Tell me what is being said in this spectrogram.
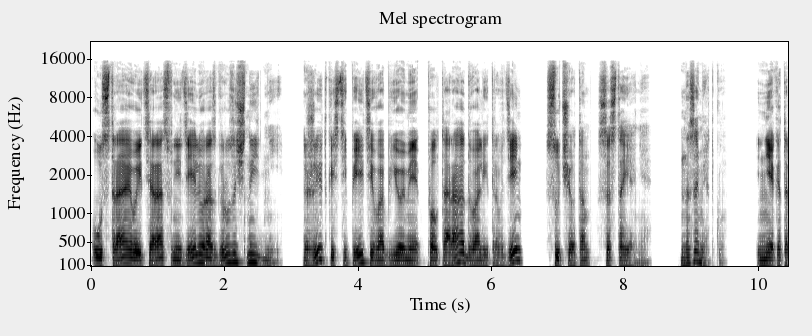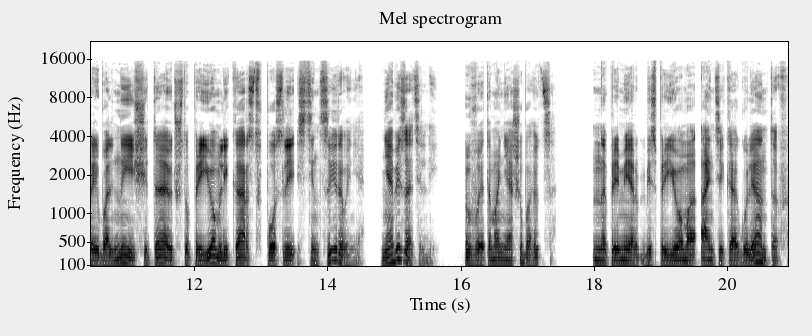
Устраивайте раз в неделю разгрузочные дни. Жидкости пейте в объеме 1,5-2 литра в день с учетом состояния. На заметку. Некоторые больные считают, что прием лекарств после стенцирования не обязательный. В этом они ошибаются. Например, без приема антикоагулянтов,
